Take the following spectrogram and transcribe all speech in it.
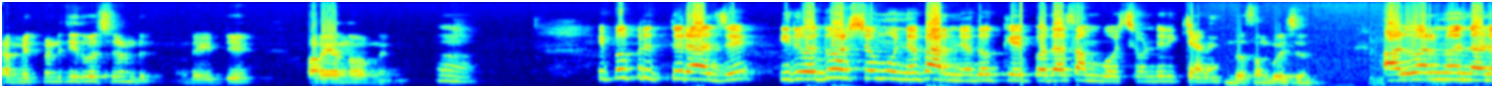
കമ്മിറ്റ്മെന്റ് ചെയ്തു വെച്ചിട്ടുണ്ട്. ഡേറ്റ് പറയാന്ന് പറഞ്ഞു. ഇപ്പൊ പൃഥ്വിരാജ് ഇരുപത് വർഷം മുന്നേ പറഞ്ഞതൊക്കെ ഇപ്പൊ അതാ സംഭവിച്ചുകൊണ്ടിരിക്കുകയാണ് എന്താ സംഭവിച്ചത്? ആൾ പറഞ്ഞു എന്താണ്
